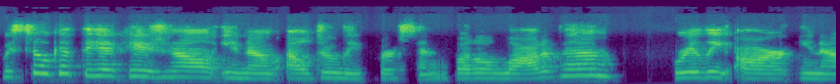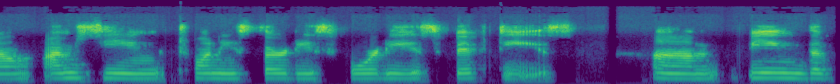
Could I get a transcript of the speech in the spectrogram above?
We still get the occasional, you know, elderly person, but a lot of them really are, you know, I'm seeing 20s, 30s, 40s, 50s um, being the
